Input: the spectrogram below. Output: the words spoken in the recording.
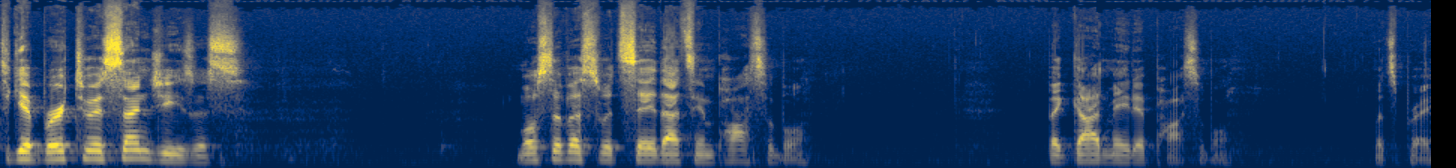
to give birth to his son Jesus. Most of us would say that's impossible. But God made it possible. Let's pray.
